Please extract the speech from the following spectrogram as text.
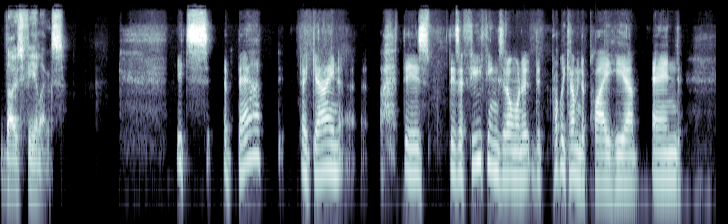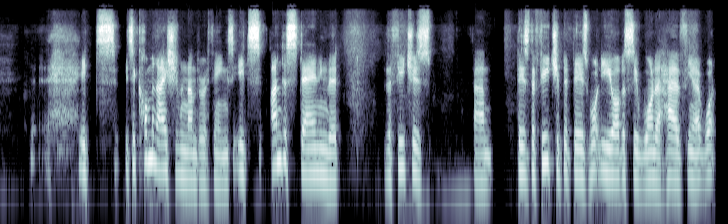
those feelings? it's about again. There's there's a few things that I want to that probably come into play here, and it's it's a combination of a number of things. It's understanding that the future's um, there's the future, but there's what you obviously want to have. You know what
